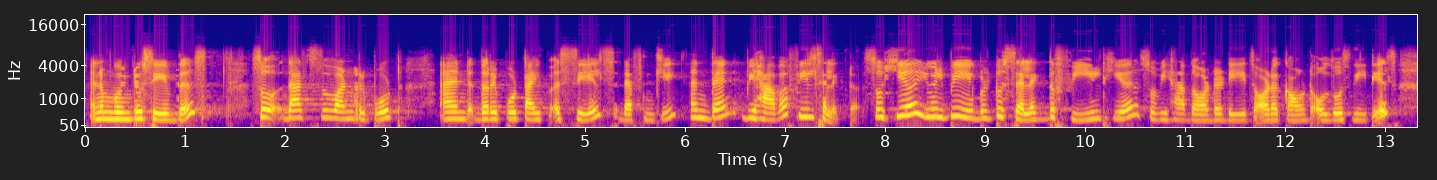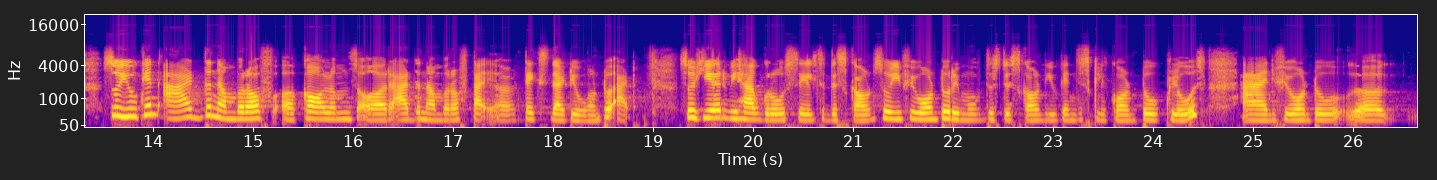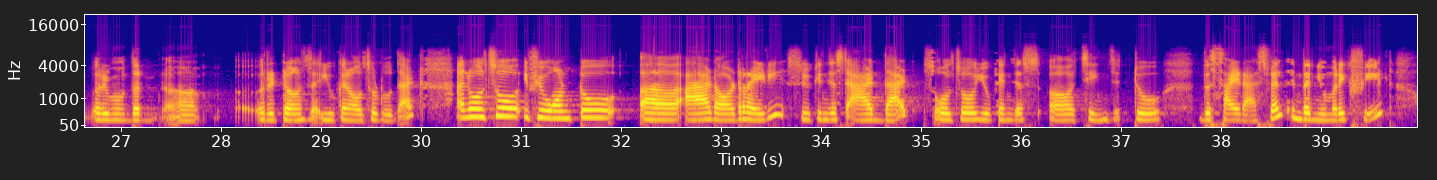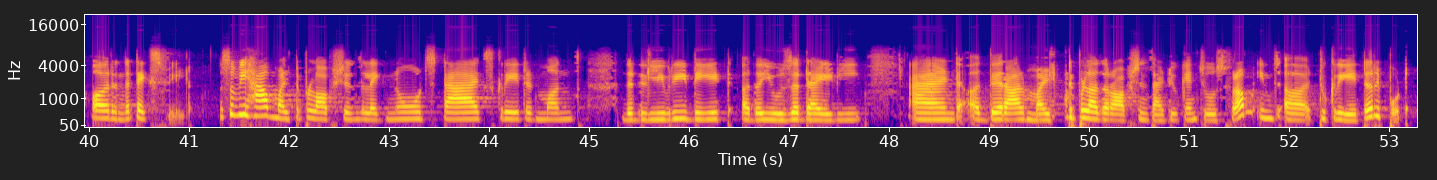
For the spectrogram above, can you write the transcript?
and I'm going to save this. So that's the one report. And the report type is sales definitely. And then we have a field selector. So here you will be able to select the field here. So we have the order dates order count all those details. So you can add the number of uh, columns or add the number of uh, text that you want to add. So here we have gross sales discount. So if you want to remove this discount you can just click on to close. And if you want to uh, remove the uh, returns you can also do that. And also if you want to uh, add order id so you can just add that. So also you can just uh, change it to the side as well in the numeric field or in the text field. So we have multiple options like notes tags created month the delivery date uh, the user id and uh, there are multiple other options that you can choose from in, uh, to create a report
